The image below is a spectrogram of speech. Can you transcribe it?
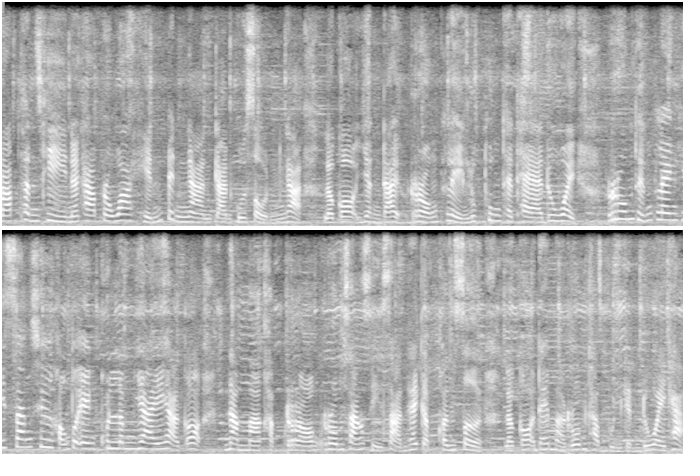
รับทันทีนะคะ เพราะว่าเห็นเป็นงานการกุศลค่ะ แล้วก็ยังได้ร้องเพลงลูกทุ่งแท้ๆด้วย รวมถึงเพลงที่สร้างชื่อของตัวเองคุณลำไยค่ะ ก็นำมาขับร้องร่วมสร้างสีสันให้กับคอนเสิร์ต แล้วก็ได้มาร่วมทำบุญกันด้วยค่ะ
